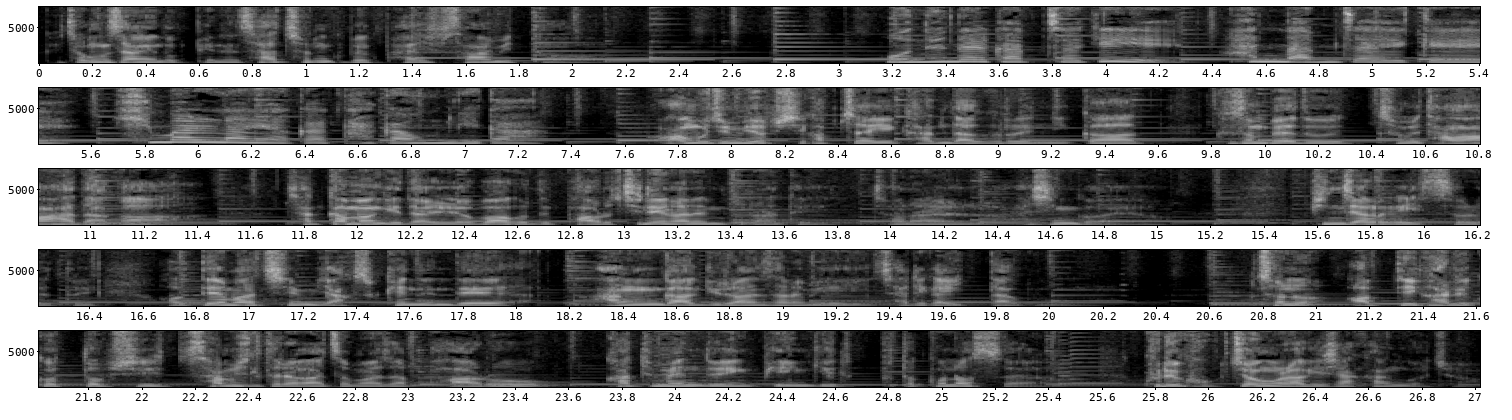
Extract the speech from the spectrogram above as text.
그 정상의 높이는 4,984m. 어느 날 갑자기 한 남자에게 히말라야가 다가옵니다. 아무 준비 없이 갑자기 간다 그러니까 그 선배도 처음에 당황하다가 잠깐만 기다려봐. 근데 바로 진행하는 분한테 전화를 하신 거예요. 빈 자리가 있어 그랬더니 어 때 마침 약속했는데 안 가기로 한 사람이 자리가 있다고. 저는 앞뒤 가릴 것도 없이 사무실 들어가자마자 바로 카트맨도행 비행기부터 끊었어요. 그리고 걱정을 하기 시작한 거죠.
